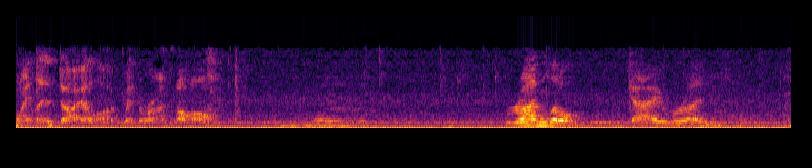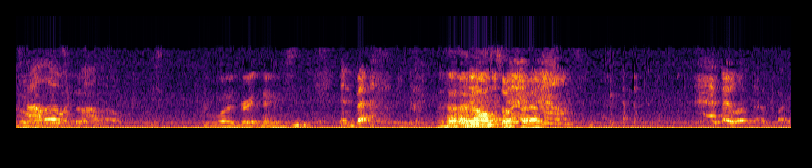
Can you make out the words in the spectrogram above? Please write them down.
pointless dialogue with Run all? Hmm, run, little guy, run. Hope Hollow it and is. Malo. What a great name. And Beth. And also Beth. I love that part.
